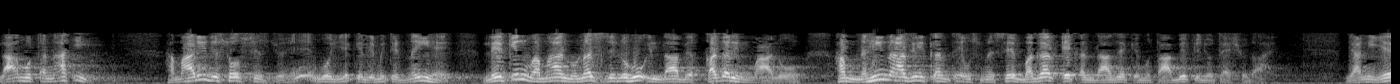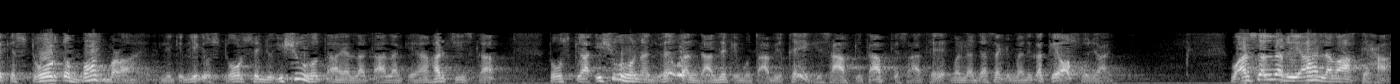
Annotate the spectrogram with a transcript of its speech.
लामुतनाही हमारी रिसोर्सेज जो हैं, वो ये कि लिमिटेड नहीं है, लेकिन वमा नुनजलहू इल्ला बेकदर मालूम। हम नहीं नाजिल करते उसमें से मगर एक अंदाजे के मुताबिक जो तयशुदा है। यानी यह कि स्टोर तो बहुत बड़ा है, लेकिन यह कि स्टोर से जो इशू होता है अल्लाह ताला के यहाँ हर चीज़ का तो उसका इशू होना जो है, वो अंदाजे के मुताबिक है, एक हिसाब किताब के साथ है, वरना जैसा कि मैंने कहा केस हो जाए। वो अरसल रियाह लवाकहा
